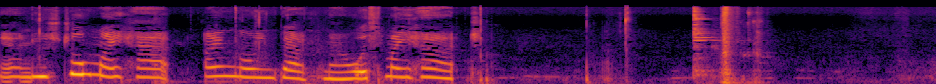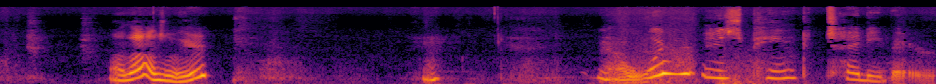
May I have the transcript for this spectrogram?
And you stole my hat. I'm going back now with my hat. Oh, that was weird. Hmm. Now, where is Pink Teddy Bear?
